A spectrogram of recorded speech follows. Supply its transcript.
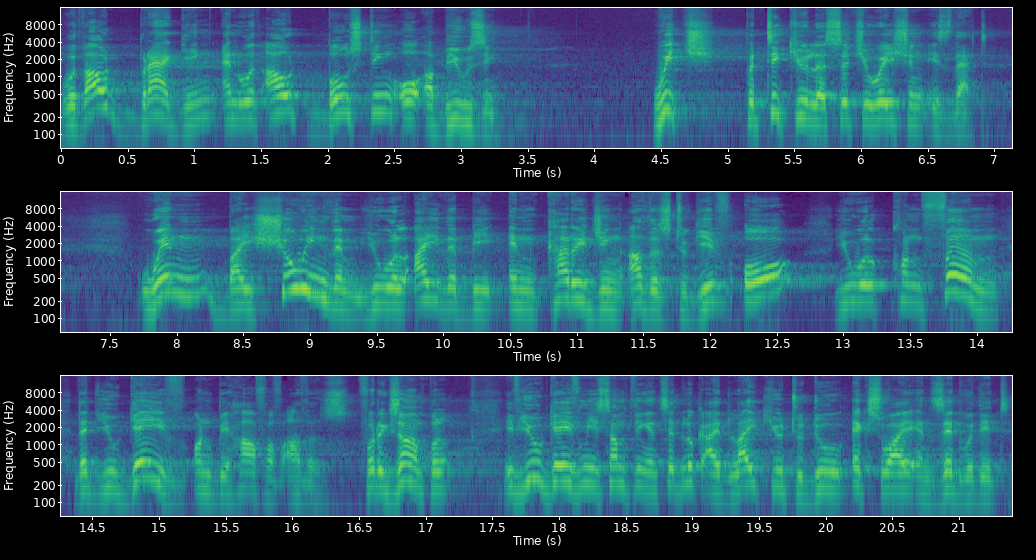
without bragging and without boasting or abusing. Which particular situation is that? When by showing them you will either be encouraging others to give or you will confirm that you gave on behalf of others. For example, if you gave me something and said, Look, I'd like you to do X, Y, and Z with it.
